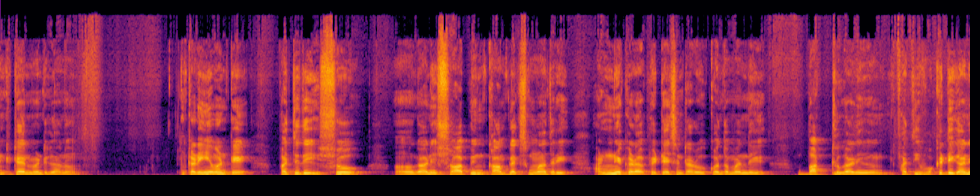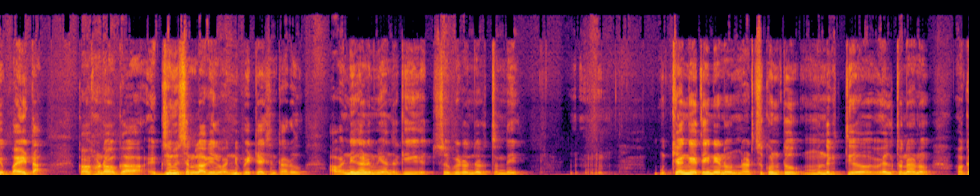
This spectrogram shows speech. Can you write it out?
ఎంటర్టైన్మెంట్ గాను. ఇక్కడ ఏమంటే ప్రతిదీ షో కానీ షాపింగ్ కాంప్లెక్స్ మాదిరి అన్నీ ఇక్కడ పెట్టేసి ఉంటారు కొంతమంది బట్టలు కానీ ప్రతి ఒక్కటి కానీ బయట కాకుండా ఒక ఎగ్జిబిషన్ లాగా ఇవన్నీ పెట్టేసి ఉంటారు అవన్నీ కానీ మీ అందరికీ చూపించడం జరుగుతుంది. ముఖ్యంగా అయితే నేను నడుచుకుంటూ ముందుకు వెళ్తున్నాను. ఒక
